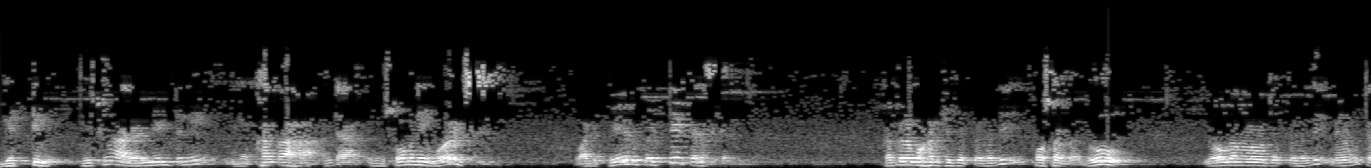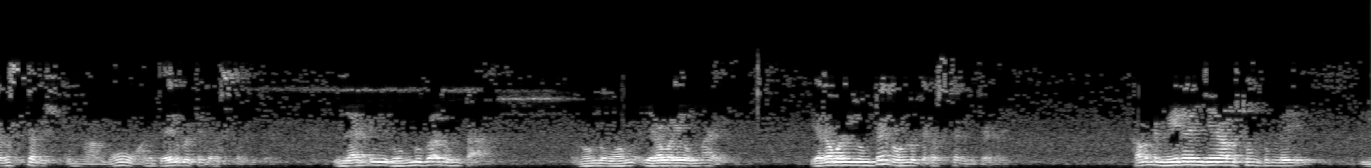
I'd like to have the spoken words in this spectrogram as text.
గట్టివి తీసుకుని ఆ రెండింటిని ముఖత అంటే ఇన్ సో మెనీ వర్డ్స్ వాటి పేరు పెట్టి తిరస్కరించారు కపిల మహర్షి చెప్పినది పొసగదు. యోగంలో చెప్పినది మేము తిరస్కరిస్తున్నాము అని పేరు పెట్టి తిరస్కరించారు ఇలాంటివి రెండుగా ఉంటా. రెండు వంద ఇరవై ఉన్నాయి. ఇరవై ఉంటే రెండు తిరస్కరించాడు. కాబట్టి మీరేం చేయాల్సి ఉంటుంది? You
